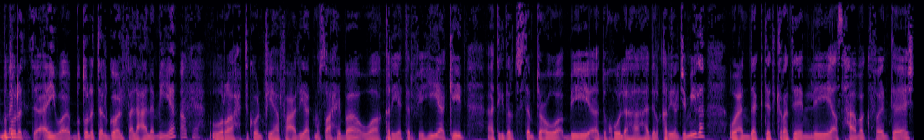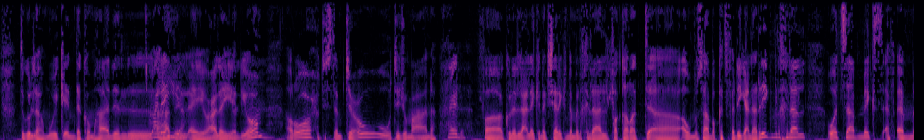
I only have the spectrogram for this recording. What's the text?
بطولة مركز. أيوه بطولة الجولف العالمية. أوكي. وراح تكون فيها فعاليات مصاحبة وقرية ترفيهية أكيد. آه، تقدروا تستمتعوا بدخولها هذه القرية الجميلة. وعندك تذكرتين لأصحابك فأنت إيش؟ تقول لهم weekend كم هذه. هذه أيوة علي اليوم. أروح وتستمتعوا وتجوا معانا. حلو. فكل اللي عليك إنك تشاركنا من خلال فقرة آه، أو مسابقة فريق على الريق من خلال واتساب ميكس اف ام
